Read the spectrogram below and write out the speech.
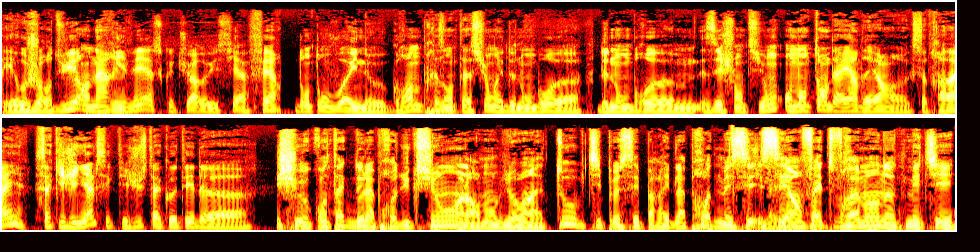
et aujourd'hui en arriver à ce que tu as réussi à faire, dont on voit une grande présentation et de nombreux, de nombreux euh, échantillons. On entend derrière d'ailleurs euh, que ça travaille. Ça qui est génial, c'est que tu es juste à côté de. Je suis au contact de la production. Alors mon bureau est un tout petit peu séparé de la prod, mais c'est en fait vraiment notre métier.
